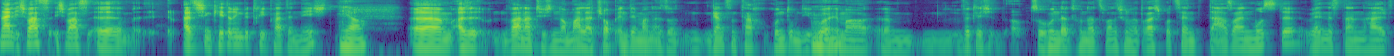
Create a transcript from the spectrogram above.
Nein, ich war es, ich war's, äh, als ich einen Cateringbetrieb hatte, nicht. Ja. Ähm, also war natürlich ein normaler Job, in dem man also den ganzen Tag rund um die Uhr Mhm. immer ähm, wirklich zu 100, 120, 130 Prozent da sein musste, wenn es dann halt,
